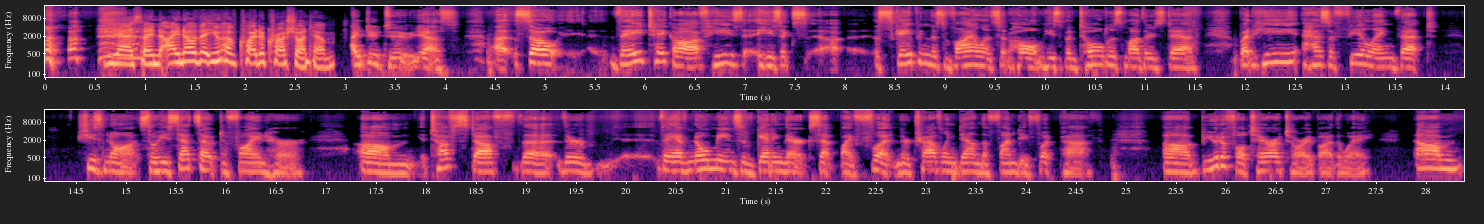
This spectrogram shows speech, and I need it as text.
yes, I, I know that you have quite a crush on him. I do too. Yes. Uh, so they take off. He's he's ex- uh, escaping this violence at home. He's been told his mother's dead, but he has a feeling that she's not. So he sets out to find her. Um, tough stuff. The they're they have no means of getting there except by foot, and they're traveling down the Fundy footpath. Uh, beautiful territory, by the way. Um,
